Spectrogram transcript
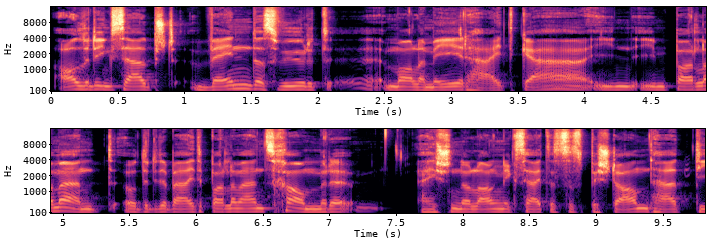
Allerdings selbst wenn das würde äh, mal eine Mehrheit geben in, im Parlament oder in den beiden Parlamentskammern, hast du noch lange nicht gesagt, dass das Bestand hätte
